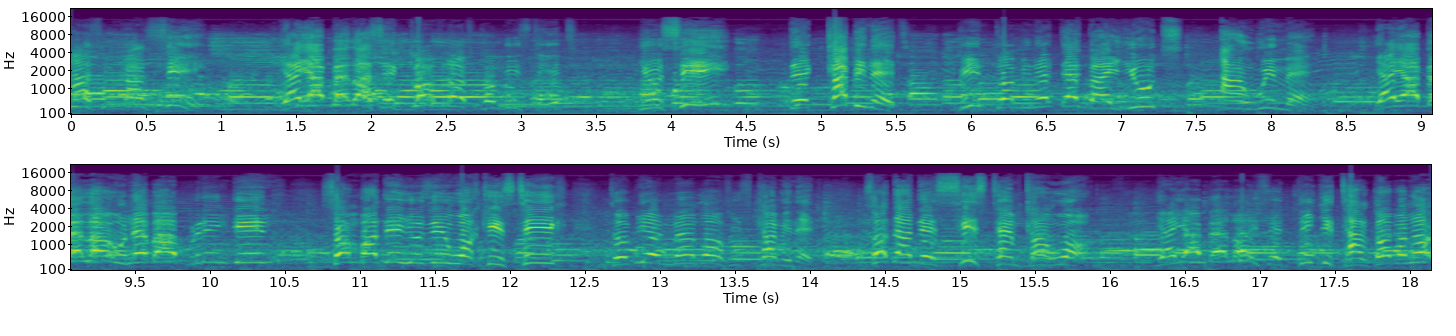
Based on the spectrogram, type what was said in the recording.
As you can see, Yaya Bello as a governor of Kogi State, you see the cabinet being dominated by youths and women. Yaya Bello will never bring in somebody using walking stick to be a member of his cabinet so that the system can work. Yaya Bello is a digital governor.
